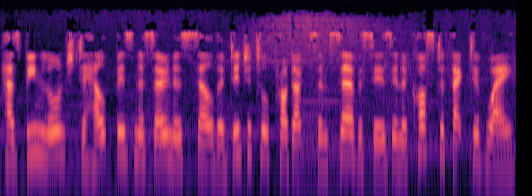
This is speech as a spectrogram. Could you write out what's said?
has been launched to help business owners sell their digital products and services in a cost-effective way.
